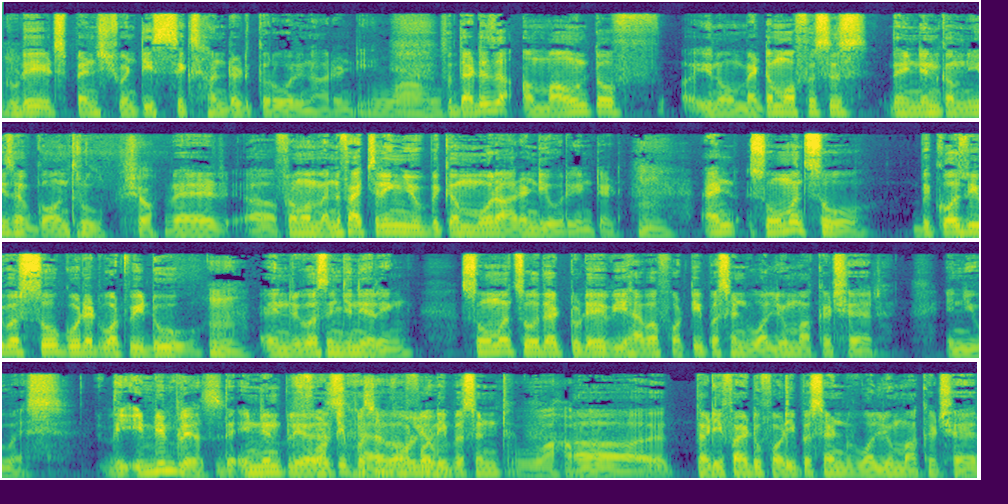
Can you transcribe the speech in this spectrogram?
Today it spends 2600 crore in R&D. Wow. So that is the amount of uh, you know metamorphosis the Indian companies have gone through. Sure. Where uh, from a manufacturing you've become more R&D oriented, and so much so because we were so good at what we do in reverse engineering, so much so that today we have a 40% volume market share in US. The Indian players. The Indian players 40% have a volume. 40%, Wow. uh, 35 to 40% volume market share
